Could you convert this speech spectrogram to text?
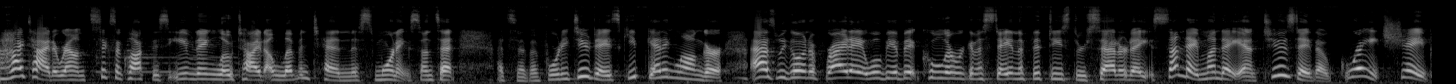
High tide around 6 o'clock this evening, low tide 11:10 this morning. Sunset at 7:42. Days keep getting longer. As we go into Friday, it will be a bit cooler. We're going to stay in the 50s through Saturday, Sunday, Monday, and Tuesday, though. Great shape.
